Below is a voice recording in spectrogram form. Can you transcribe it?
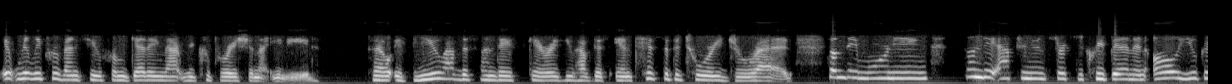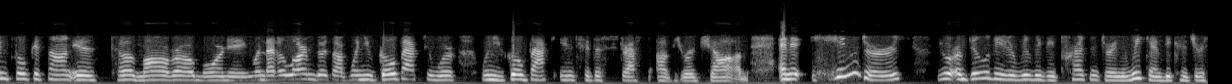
it really prevents you from getting that recuperation that you need. So if you have the Sunday scaries, you have this anticipatory dread. Sunday morning, Sunday afternoon starts to creep in and all you can focus on is tomorrow morning when that alarm goes off, when you go back to work, when you go back into the stress of your job. And it hinders your ability to really be present during the weekend because you're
